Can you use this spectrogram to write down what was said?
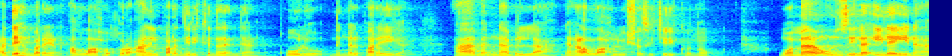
അദ്ദേഹം പറയാണ് അള്ളാഹു ഖുർആാനിൽ പറഞ്ഞിരിക്കുന്നത് എന്താണ് കൂലു നിങ്ങൾ പറയുക ആമന്ന ബില്ല ഞങ്ങൾ അള്ളാഹുൽ വിശ്വസിച്ചിരിക്കുന്നു. വമാ ഉൻസില ഇലൈന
